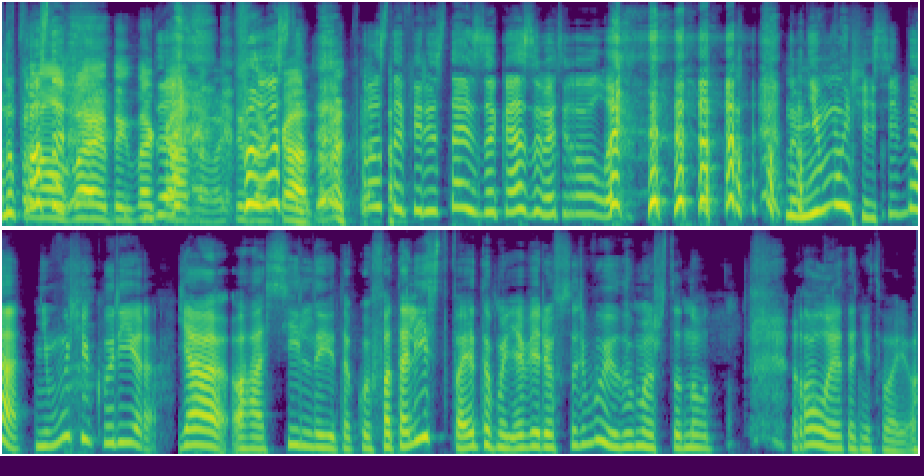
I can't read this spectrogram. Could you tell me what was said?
Ну, просто... Продолжает их заказывать и заказывать. Просто перестань заказывать роллы. Ну, не мучай себя, не мучай курьера. Я а, сильный такой фаталист, поэтому я верю в судьбу и думаю, что, ну, роллы — это не твое.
